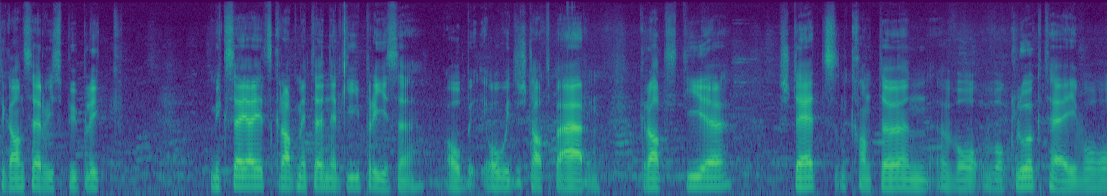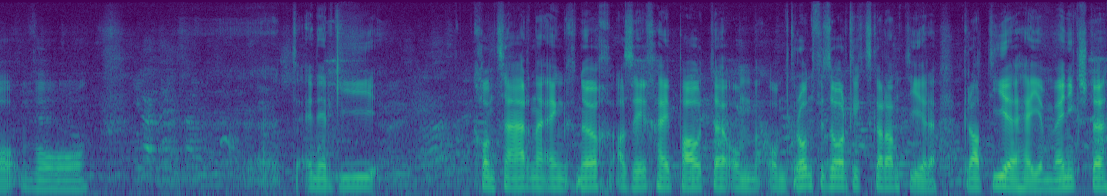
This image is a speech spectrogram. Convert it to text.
der ganze Service Public, wir sehen ja jetzt gerade mit den Energiepreisen, auch in der Stadt Bern, gerade die Städte und Kantone, die wo, wo geschaut haben, wo, wo die Energiekonzerne eigentlich noch an sich behalten, um, um die Grundversorgung zu garantieren. Gerade die haben am wenigsten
